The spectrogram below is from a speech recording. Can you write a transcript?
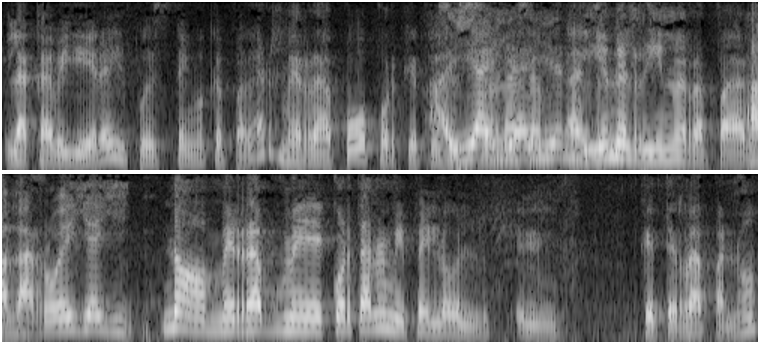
la cabellera y pues tengo que pagar. Me rapo porque pues Ahí, ahí, las- ahí en el ahí en el ring me raparon. Agarró ella y... No, me, rap- me cortaron mi pelo, el, el que te rapa, ¿no?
